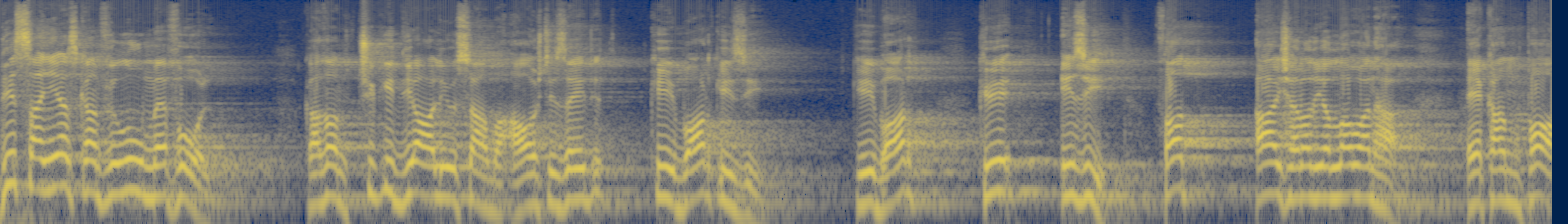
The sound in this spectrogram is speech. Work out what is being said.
Disa njerëz kanë filluar me fol. Ka thënë, "Qi ky djali Usama, a është i Zejdit? Ky i bardh, ky i zi. Ky i bardh, ky i zi. Thot Aisha radhiyallahu anha, "E kam pa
